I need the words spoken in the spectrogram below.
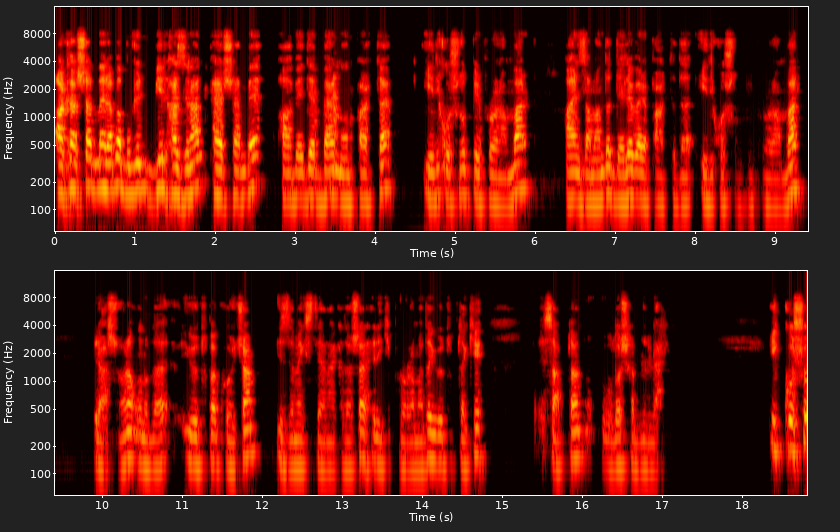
Arkadaşlar merhaba. Bugün 1 Haziran Perşembe ABD Belmont Park'ta 7 koşuluk bir program var. Aynı zamanda Delaware Park'ta da 7 koşuluk bir program var. Biraz sonra onu da YouTube'a koyacağım. İzlemek isteyen arkadaşlar her iki programa da YouTube'daki hesaptan ulaşabilirler. İlk koşu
